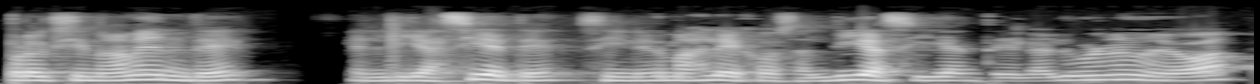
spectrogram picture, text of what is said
próximamente, el día 7, sin ir más lejos, al día siguiente de la luna nueva,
